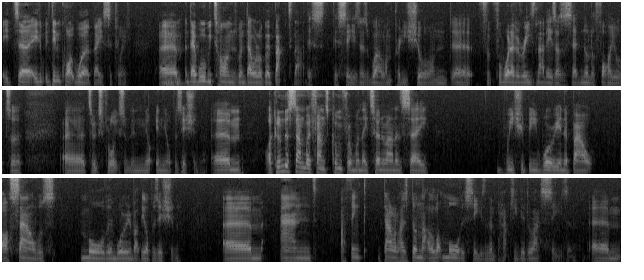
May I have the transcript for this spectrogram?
it uh, it, it, didn't quite work basically. Um, mm. And there will be times when Darrell will go back to that this this season as well. I'm pretty sure, and uh, for for whatever reason that is, as I said, nullify or to uh, to exploit something in the in the opposition. Um, I can understand where fans come from when they turn around and say we should be worrying about ourselves more than worrying about the opposition. Um, and I think Darrell has done that a lot more this season than perhaps he did last season. Um,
